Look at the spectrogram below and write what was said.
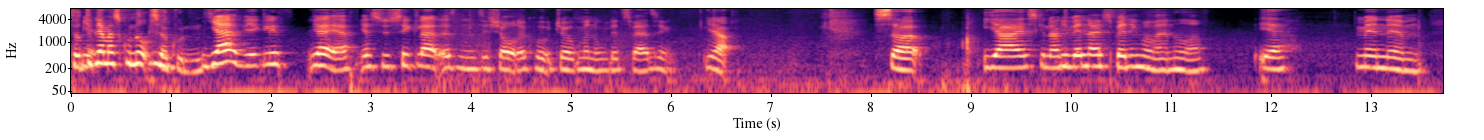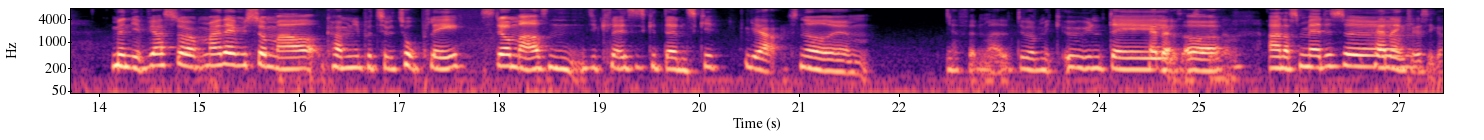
Det, det bliver man sgu nødt til at kunne. Ja, virkelig. Ja, ja. Jeg synes helt klart, at sådan, det er sjovt at kunne joke med nogle lidt svære ting. Ja. Så jeg skal nok... Vi venter i spænding på, hvad han hedder. Ja. Men, øhm, men ja, jeg så, mig og David, vi så meget comedy på TV2 Play. Så det var meget sådan de klassiske danske. Ja. Sådan noget, øhm, jeg fandt mig det, det var Han er altså og grineren. Anders Mattesen. Han er en klassiker.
